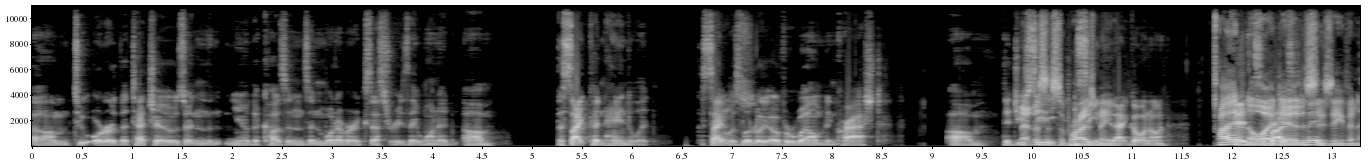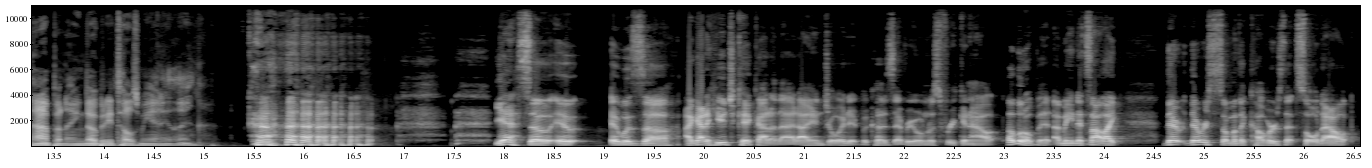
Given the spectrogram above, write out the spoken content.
um, to order the techos and you know the cousins and whatever accessories they wanted. Um, the site couldn't handle it. The site was literally overwhelmed and crashed. Um, did you that see, see any of that going on? I had it no idea this me. is even happening. Nobody tells me anything. yeah, so it it was uh I got a huge kick out of that. I enjoyed it because everyone was freaking out a little bit. I mean, it's not like there there were some of the covers that sold out,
